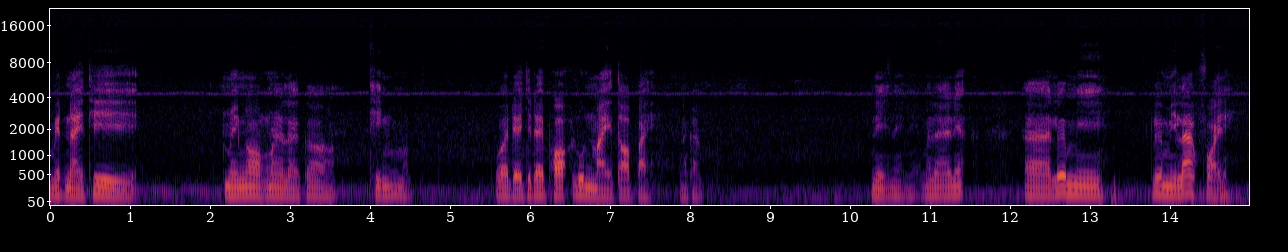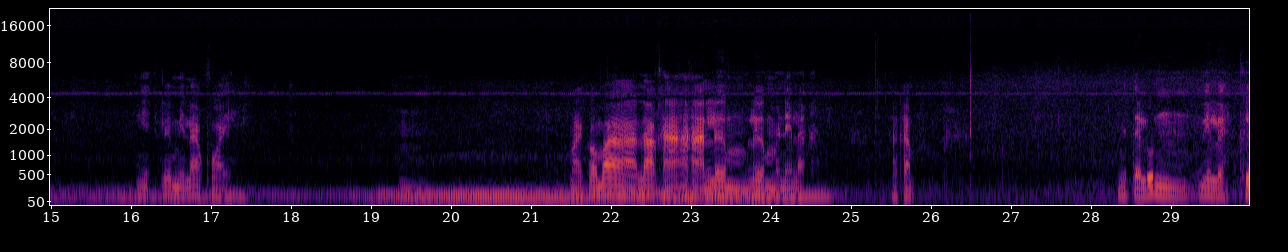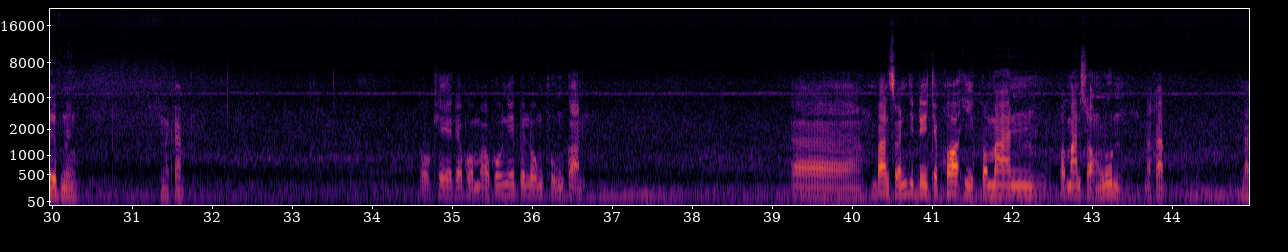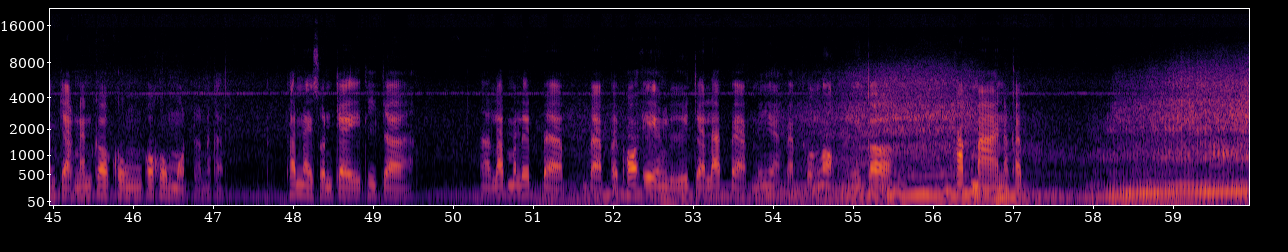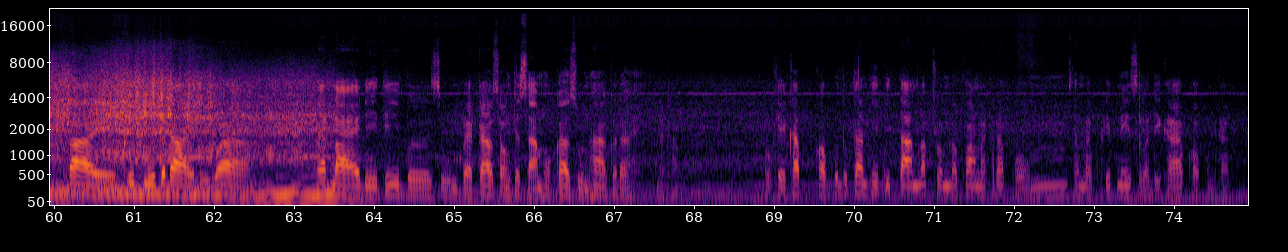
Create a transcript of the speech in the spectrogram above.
เม็ดไหนที่ไม่งอกไม่อะไรก็ทิ้งหมด ว่าเดี๋ยวจะได้เพาะรุ่นใหม่ต่อไป นะครับ นี่นี่นี่มันอันเนี้ยเริ่มมีเริ่มมีรากฝอยอย่างนี้เริ่มมีรากฝอยหมายความว่ารากหาอาหารเริ่มเริ่มอันนี้แล้วนะครับ มีแต่รุ่นนี่เลยคืบหนึ่งนะครับ โอเค เดี๋ยวผมเอาพวกนี้ไปลงถุงก่อน บ้านสวนยินดีจะเพาะอีกประมาณประมาณสองรุ่นนะครับ หลังจากนั้นก็คงก็คงหมดนะครับ ท่านใดสนใจที่จะรับเมล็ดแบบแบบไปเพาะเองหรือจะรับแบบนี้แบบถั่วงอกนี้ก็ทักมานะครับ ใต้คลิปนี้ก็ได้หรือว่า แอดไลน์ไอดีที่เบอร์ 0892736905 ก็ได้นะครับ โอเคครับ ขอบคุณทุกท่านที่ติดตามรับชมรับฟังนะครับ ผมสำหรับคลิปนี้สวัสดีครับ ขอบคุณครับ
